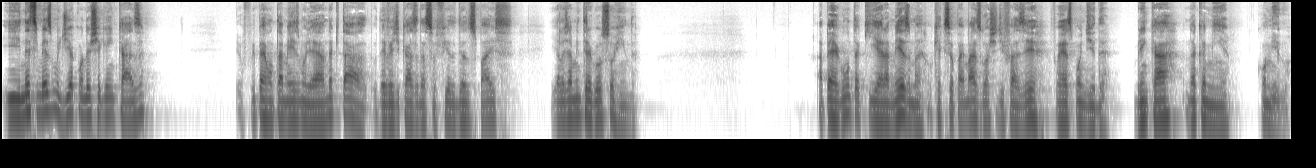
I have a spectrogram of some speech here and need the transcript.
e nesse mesmo dia, quando eu cheguei em casa, eu fui perguntar à minha ex-mulher onde é que está o dever de casa da Sofia, do Dia dos Pais, e ela já me entregou sorrindo. A pergunta que era a mesma, o que é que seu pai mais gosta de fazer, foi respondida: brincar na caminha comigo.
